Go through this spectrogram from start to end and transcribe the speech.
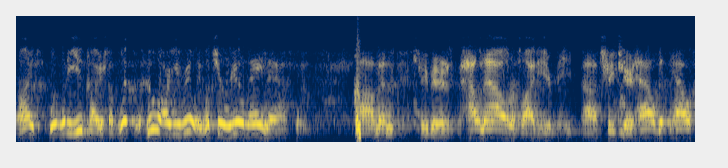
Right? What, what do you call yourself? What, who are you really? What's your real name, they ask him. Um, and Treebeard, how now, replied he, uh, Treebeard, how, that, how,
